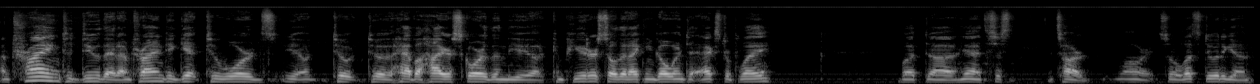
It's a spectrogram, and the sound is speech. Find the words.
I'm trying to do that. I'm trying to get towards, you know, to to have a higher score than the uh, computer so that I can go into extra play. But uh, yeah, it's just it's hard. All right, so let's do it again.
